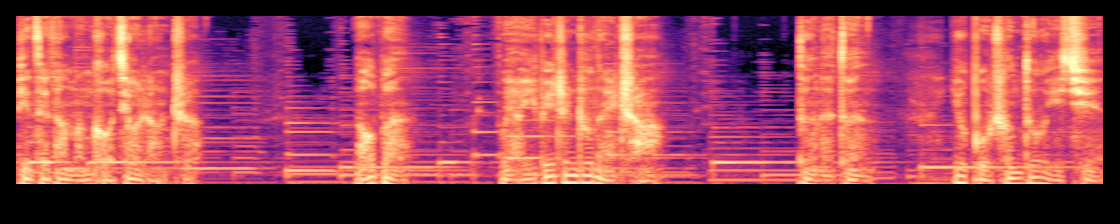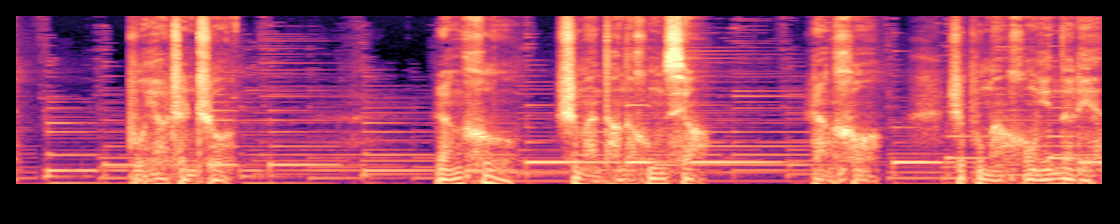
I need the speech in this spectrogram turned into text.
便在大门口叫嚷着：“老板，我要一杯珍珠奶茶。”顿了顿，又补充多一句：“不要珍珠。”然后是满堂的哄笑，然后。是布满红晕的脸。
